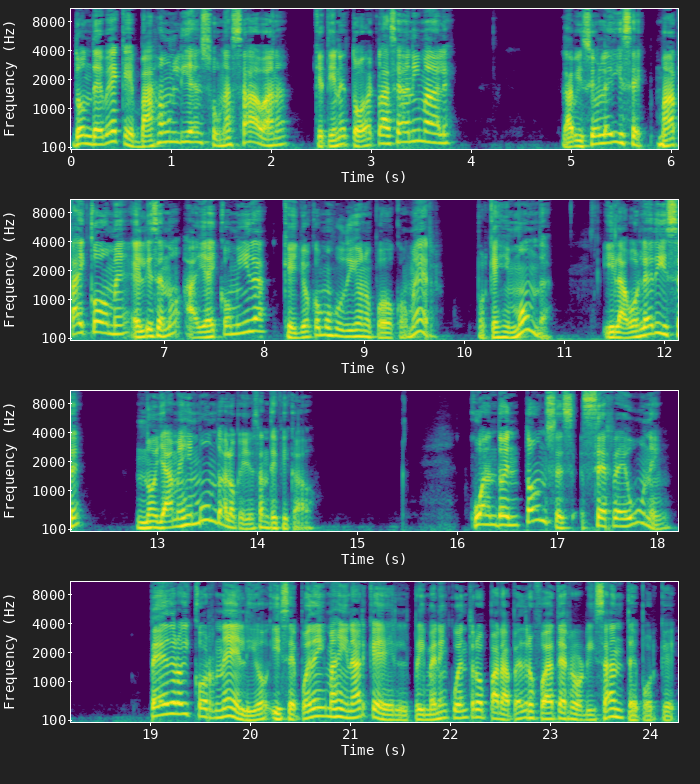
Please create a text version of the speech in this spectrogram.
donde ve que baja un lienzo, una sábana, que tiene toda clase de animales. La visión le dice, mata y come. Él dice, no, ahí hay comida que yo como judío no puedo comer, porque es inmunda. Y la voz le dice, no llames inmundo a lo que yo he santificado. Cuando entonces se reúnen Pedro y Cornelio, y se pueden imaginar que el primer encuentro para Pedro fue aterrorizante, porque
